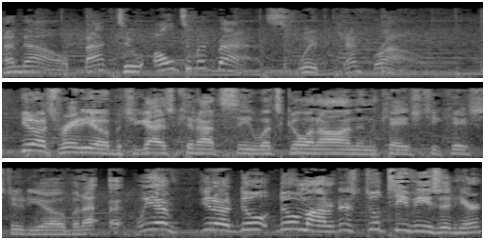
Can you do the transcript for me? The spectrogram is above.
And now back to Ultimate Bass with Kent Brown. You know it's radio, but you guys cannot see what's going on in the KHTK studio. But I, uh, we have, you know, dual, dual monitors, dual TVs in here.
